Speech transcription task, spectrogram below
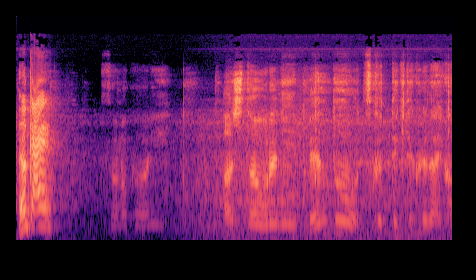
Okay. その代わり明日俺に弁当を作ってきてくれないか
